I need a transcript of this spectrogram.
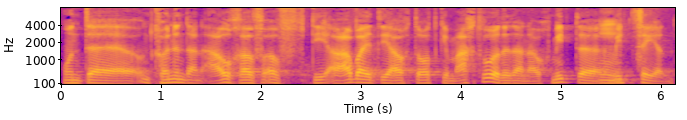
und, äh, und können dann auch auf, auf die Arbeit, die auch dort gemacht wurde, dann auch mit, äh, mhm. mitzehren.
